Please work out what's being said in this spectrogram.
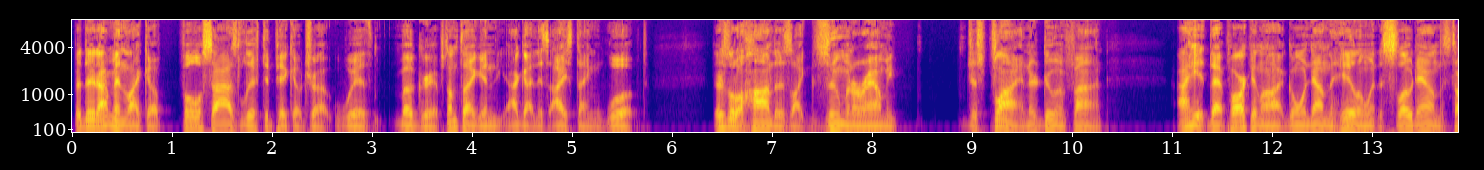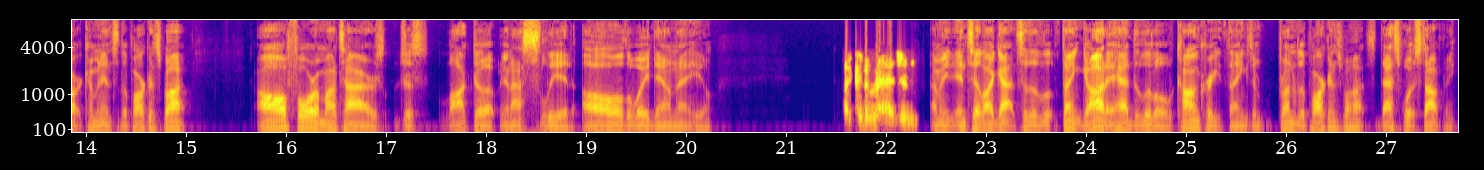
But dude, I'm in like a full size lifted pickup truck with mud grips. I'm thinking I got this ice thing whooped. There's little Hondas like zooming around me, just flying. They're doing fine. I hit that parking lot going down the hill and went to slow down to start coming into the parking spot. All four of my tires just locked up, and I slid all the way down that hill. i could imagine I mean, until I got to the. Thank God it had the little concrete things in front of the parking spots. That's what stopped me.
